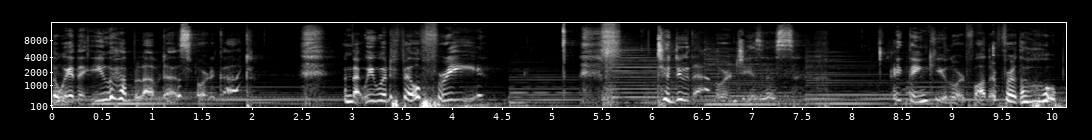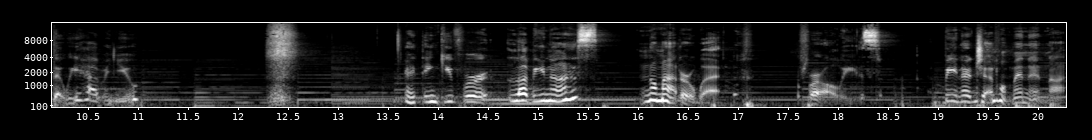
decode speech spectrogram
the way that you have loved us, Lord God. And that we would feel free to do that, Lord Jesus. I thank you, Lord Father, for the hope that we have in you. I thank you for loving us no matter what, for always being a gentleman and not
